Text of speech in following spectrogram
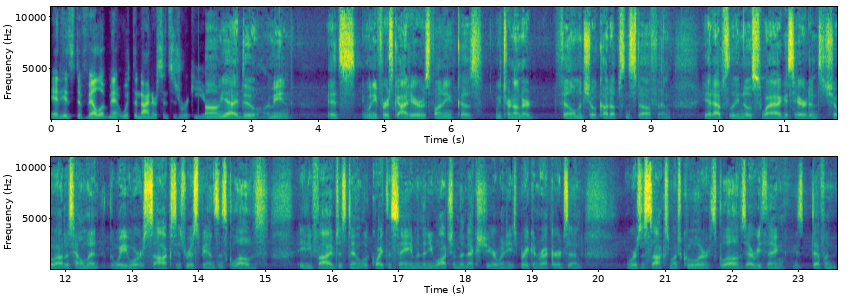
and his development with the Niners since his rookie year. Um, yeah, I do. I mean, it's when he first got here, it was funny because we turn on our film and show cut ups and stuff. And he had absolutely no swag. His hair didn't show out his helmet, the way he wore his socks, his wristbands, his gloves. 85 just didn't look quite the same. And then you watch him the next year when he's breaking records and he wears his socks much cooler, his gloves, everything. He's definitely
